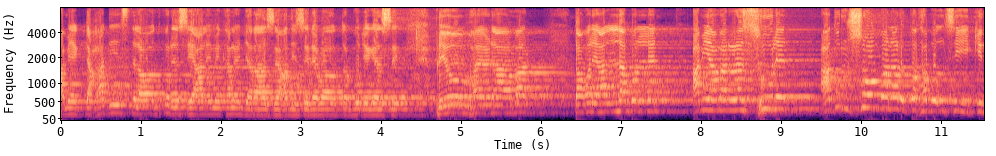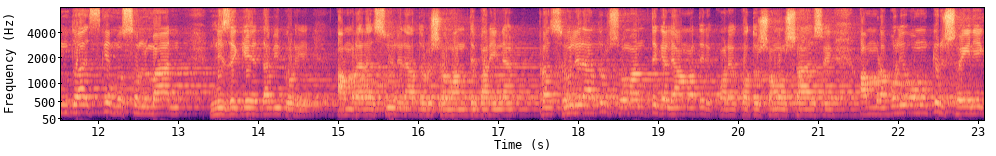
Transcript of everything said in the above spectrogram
আমি একটা হাদিস তেলাওয়াত করেছি, আলেম এখানে যারা আছে, হাদিসের এবারত বুঝে গেছে। প্রিয় ভাইরা আবার তাহলে আল্লাহ বললেন, আমি আমার রাসূলের আদর্শ মানার কথা বলছি, কিন্তু আজকে মুসলমান নিজেকে দাবি করে আমরা রাসূলের আদর্শ মানতে পারি না। রাসূলের আদর্শ মানতে গেলে আমাদের ঘরে কত সমস্যা আসে। আমরা বলি, অমুকের সৈনিক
